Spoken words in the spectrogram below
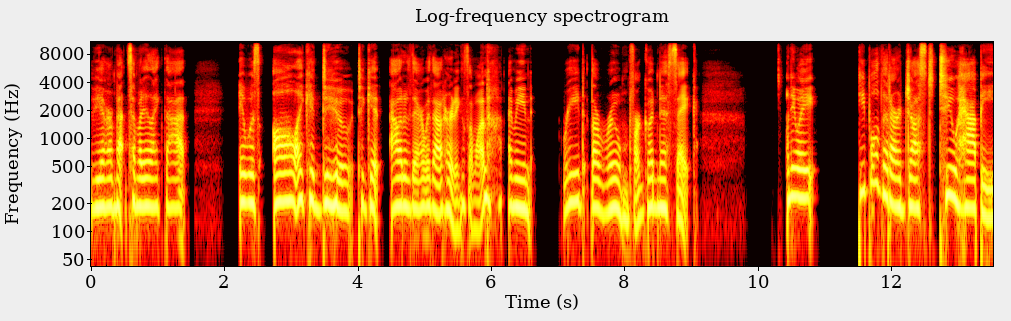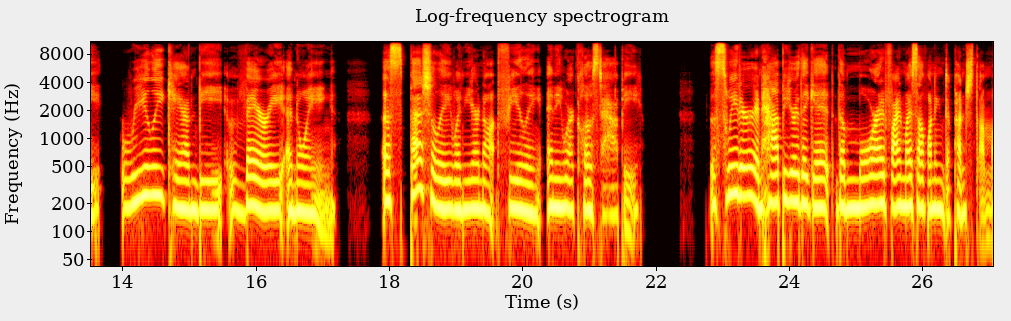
Have you ever met somebody like that? It was all I could do to get out of there without hurting someone. I mean, read the room for goodness sake. Anyway, people that are just too happy really can be very annoying, especially when you're not feeling anywhere close to happy. The sweeter and happier they get, the more I find myself wanting to punch them.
